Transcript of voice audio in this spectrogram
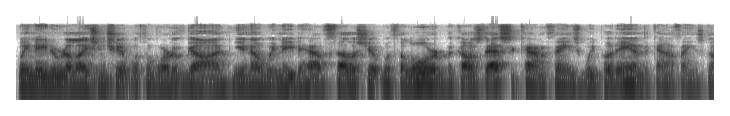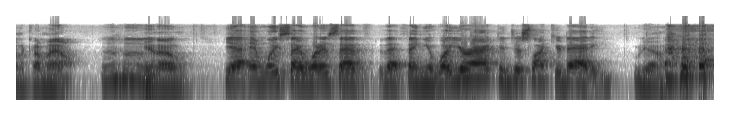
we need a relationship with the Word of God. You know, we need to have fellowship with the Lord because that's the kind of things we put in, the kind of things going to come out. Mm-hmm. You know, Yeah, and we say, "What is that that thing?" Well, you're acting just like your daddy. yeah.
